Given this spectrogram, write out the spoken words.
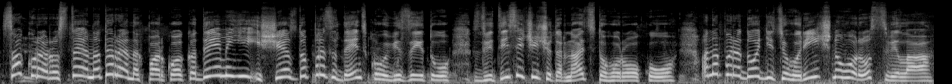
Сакура росте на теренах парку академії і ще з до президентського візиту з 2014 року. А напередодні цьогорічного розцвіла.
